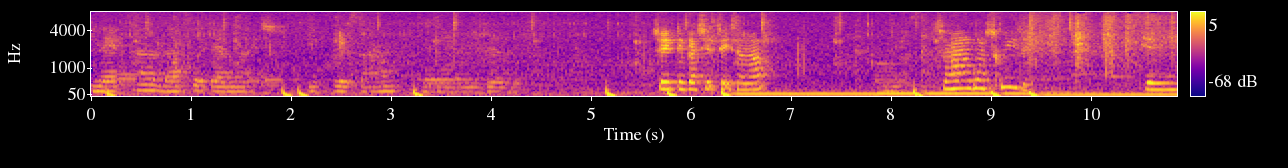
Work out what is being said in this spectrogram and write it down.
Next time, don't put that much. You put some, and then rebuild it. So you think I should take some out? So how am I gonna squeeze it?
